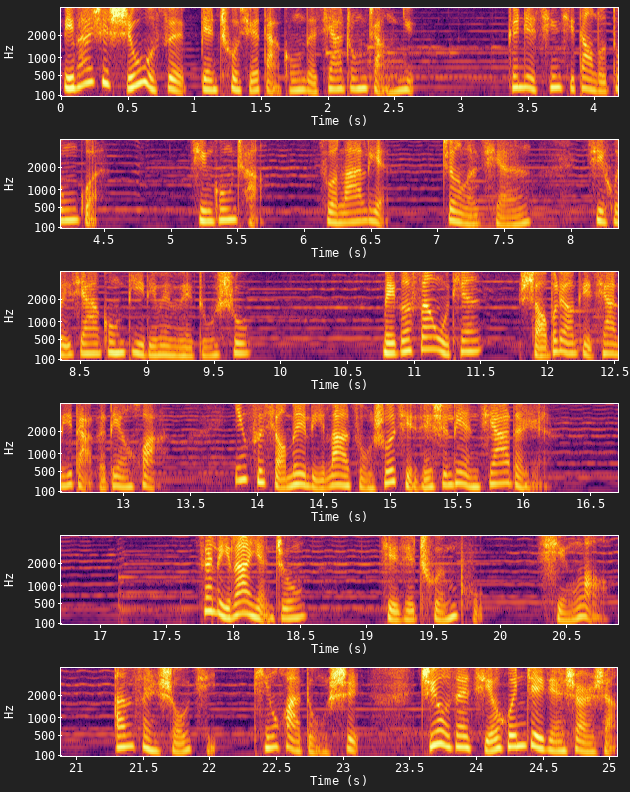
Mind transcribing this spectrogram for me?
李潘是十五岁便辍学打工的家中长女，跟着亲戚到了东莞，进工厂做拉链，挣了钱寄回家供弟弟妹妹读书。每隔三五天，少不了给家里打个电话，因此小妹李娜总说姐姐是恋家的人。在李娜眼中，姐姐淳朴、勤劳、安分守己。听话懂事，只有在结婚这件事儿上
